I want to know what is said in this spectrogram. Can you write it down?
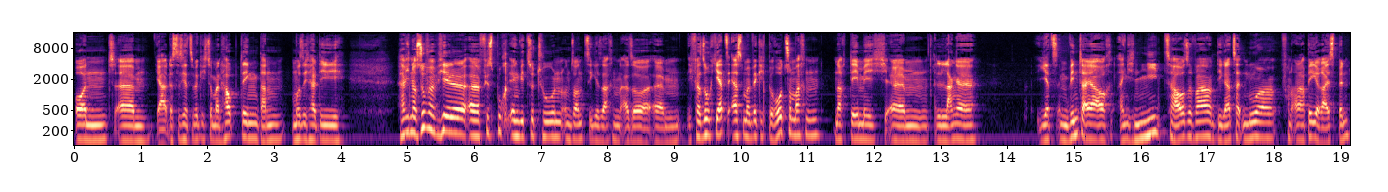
und ähm, ja, das ist jetzt wirklich so mein Hauptding. Dann muss ich halt die, habe ich noch super viel äh, fürs Buch irgendwie zu tun und sonstige Sachen. Also ähm, ich versuche jetzt erstmal wirklich Büro zu machen, nachdem ich ähm, lange jetzt im Winter ja auch eigentlich nie zu Hause war und die ganze Zeit nur von A nach B gereist bin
